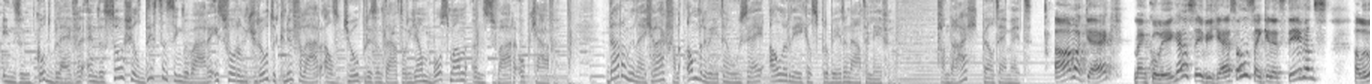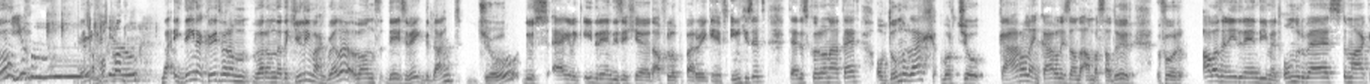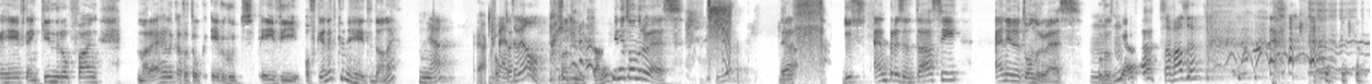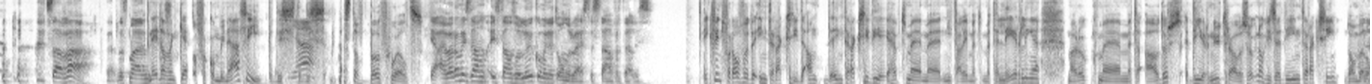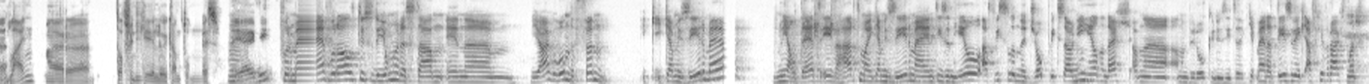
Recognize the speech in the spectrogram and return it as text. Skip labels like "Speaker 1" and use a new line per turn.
In zijn kot blijven en de social distancing bewaren is voor een grote knuffelaar als Joe-presentator Jan Bosman een zware opgave. Daarom wil hij graag van anderen weten hoe zij alle regels proberen na te leven. Vandaag belt hij met
Ah, maar kijk, mijn collega's, Evie Gijsels en Kenneth Stevens. Hallo.
Joehoe. Hallo.
Maar ik denk dat ik weet waarom, waarom dat ik jullie mag bellen, want deze week bedankt Joe, dus eigenlijk iedereen die zich eh, de afgelopen paar weken heeft ingezet tijdens coronatijd. Op donderdag wordt Joe Karel, en Karel is dan de ambassadeur voor alles en iedereen die met onderwijs te maken heeft en kinderopvang. Maar eigenlijk had het ook evengoed Evie of Kenneth kunnen heten dan, hè?
Ja,
Ja, klopt. hè?
wel.
Want jullie staan ook in het onderwijs. Ja.
Yes.
Dus en presentatie en in het onderwijs. Hoeveel schuift dat?
Ça va, ze?
Ça va. Dat is maar een-
Nee, dat is een keitoffe combinatie. Dat is,
Ja.
dat is best of both worlds.
ja, en waarom is, dan, is het dan zo leuk om in het onderwijs te staan? Vertel eens.
Ik vind vooral voor de interactie. De, interactie die je hebt met, met, niet alleen met, met de leerlingen, maar ook met, met de ouders. Die er nu trouwens ook nog is, hè, die interactie. Dan wel
Ja.
online, maar eh, dat vind ik heel leuk aan het onderwijs.
En jij, Evie?
Voor mij vooral tussen de jongeren staan. En ehm, ja, gewoon de fun. Ik, ik amuseer mij. Niet altijd even hard, maar ik amuseer mij. En het is een heel afwisselende job. Ik zou niet heel de dag aan, eh, aan een bureau kunnen zitten. Ik heb mij dat deze week afgevraagd, maar...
